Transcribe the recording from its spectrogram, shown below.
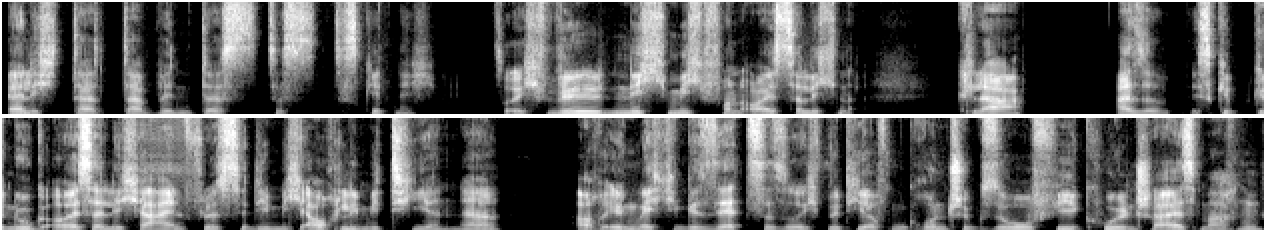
Ehrlich, da, da bin, das, das, das geht nicht. So, ich will nicht mich von äußerlichen, klar, also es gibt genug äußerliche Einflüsse, die mich auch limitieren, ne? Auch irgendwelche Gesetze, so ich würde hier auf dem Grundstück so viel coolen Scheiß machen.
